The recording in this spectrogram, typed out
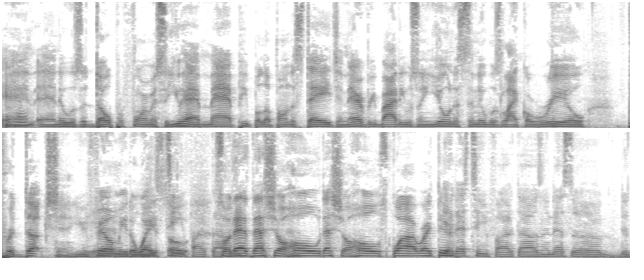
and and it was a dope performance. So you had mad people up on the stage, and everybody was in unison. It was like a real production. You feel me? The way It's so Team 5000. so that that's your whole that's your whole squad right there. Yeah, that's Team Five Thousand. That's the, the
